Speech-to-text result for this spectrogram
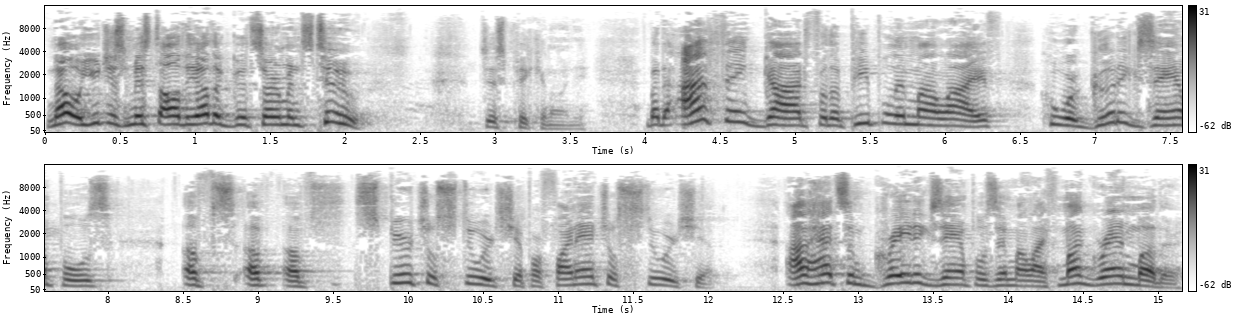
No, you just missed all the other good sermons too. Just picking on you. But I thank God for the people in my life who were good examples of, of, of spiritual stewardship or financial stewardship. I've had some great examples in my life. My grandmother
